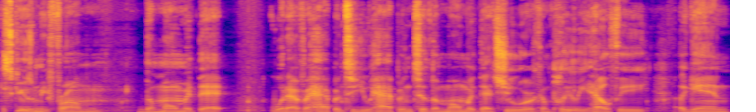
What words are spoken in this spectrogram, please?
excuse me, from the moment that whatever happened to you happened to the moment that you were completely healthy again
